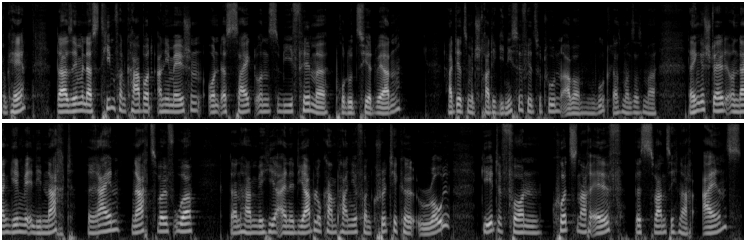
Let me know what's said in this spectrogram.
Okay, da sehen wir das Team von Cardboard Animation und es zeigt uns, wie Filme produziert werden. Hat jetzt mit Strategie nicht so viel zu tun, aber gut, lassen wir uns das mal dahingestellt. Und dann gehen wir in die Nacht rein, nach 12 Uhr. Dann haben wir hier eine Diablo-Kampagne von Critical Role. Geht von kurz nach 11 bis 20 nach 1.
